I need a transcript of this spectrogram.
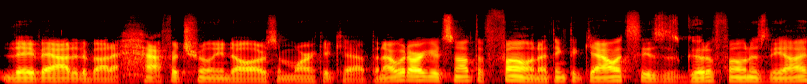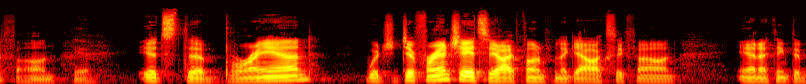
they've added about a half a trillion dollars in market cap. And I would argue it's not the phone. I think the Galaxy is as good a phone as the iPhone. Yeah. It's the brand which differentiates the iPhone from the Galaxy phone and I think the,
